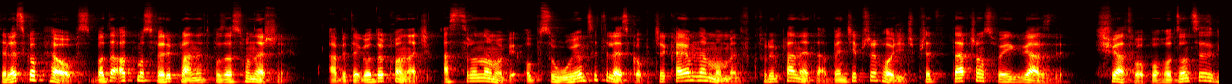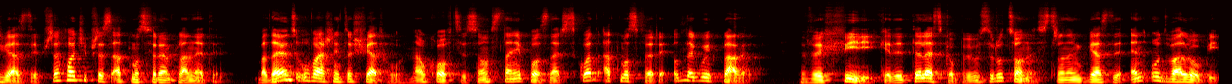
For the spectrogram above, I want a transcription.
Teleskop Cheops bada atmosfery planet pozasłonecznych. Aby tego dokonać, astronomowie obsługujący teleskop czekają na moment, w którym planeta będzie przechodzić przed tarczą swojej gwiazdy. Światło pochodzące z gwiazdy przechodzi przez atmosferę planety. Badając uważnie to światło, naukowcy są w stanie poznać skład atmosfery odległych planet. W chwili, kiedy teleskop był zwrócony w stronę gwiazdy NU2 Lupi,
